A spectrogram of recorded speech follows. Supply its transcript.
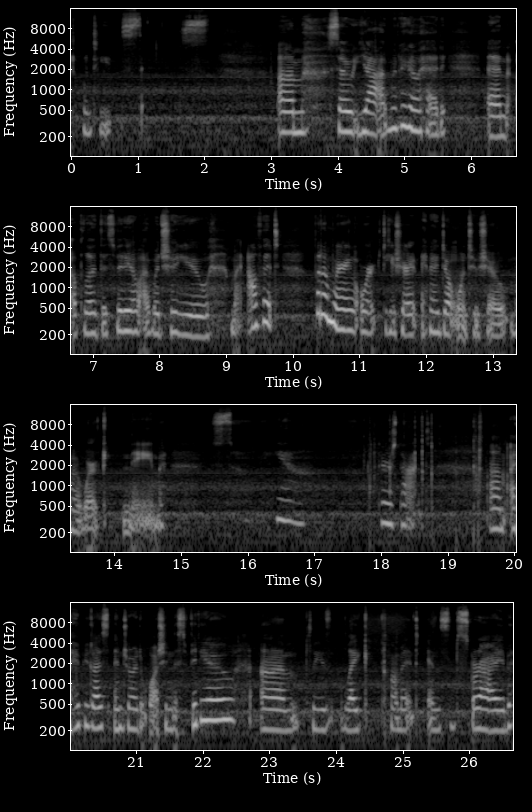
26th. Um so yeah, I'm going to go ahead and upload this video. I would show you my outfit, but I'm wearing a work t-shirt and I don't want to show my work name. So, yeah. There's that. Um, I hope you guys enjoyed watching this video. Um, please like, comment, and subscribe.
